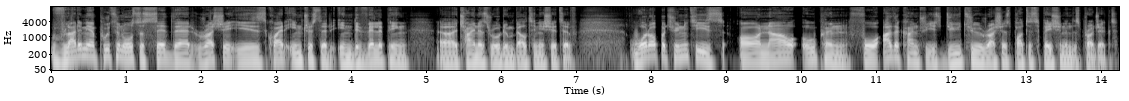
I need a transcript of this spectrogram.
Vladimir Putin also said that Russia is quite interested in developing uh, China's Road and Belt Initiative. What opportunities are now open for other countries due to Russia's participation in this project?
